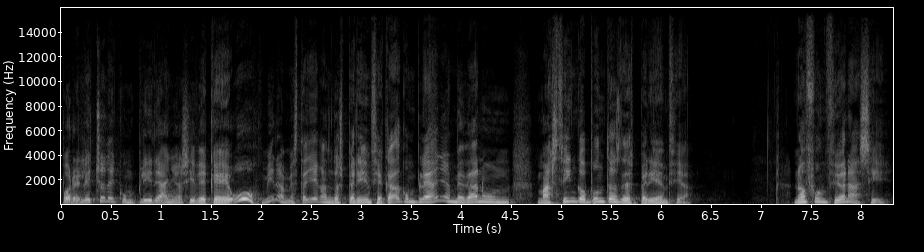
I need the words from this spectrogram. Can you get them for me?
por el hecho de cumplir años y de que, uh, mira, me está llegando experiencia. Cada cumpleaños me dan un más cinco puntos de experiencia. No funciona así.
